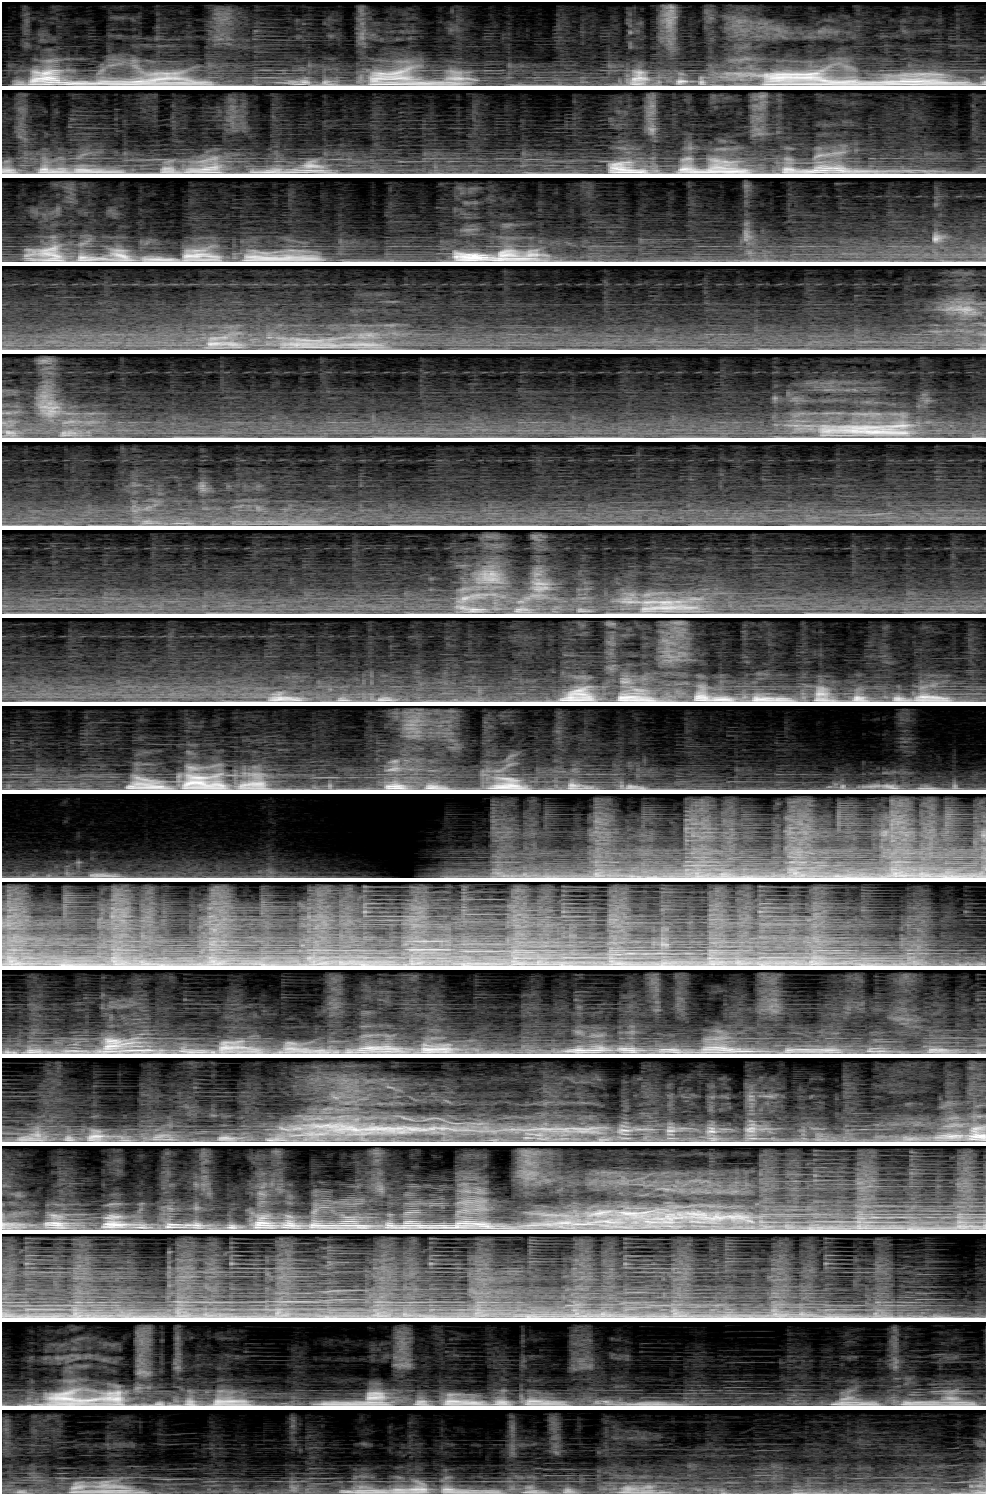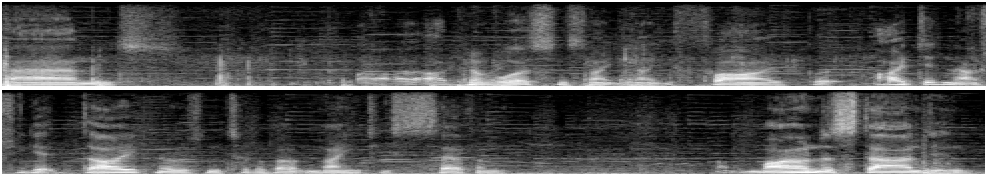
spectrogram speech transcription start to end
Because I didn't realise at the time that that sort of high and low was going to be for the rest of my life. Unbeknownst to me, I think I've been bipolar all my life. Bipolar is such a hard thing to deal with. I just wish I could cry. Actually on 17 tablets a day. Noel Gallagher. This is drug taking. People die from bipolar, so therefore, you know, it's a very serious issue. And I forgot the question. Good question. But, uh, but because- it's because I've been on so many meds. I actually took a massive overdose in 1995 and ended up in intensive care. And I, I've been worse since 1995, but I didn't actually get diagnosed until about 97. My understanding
